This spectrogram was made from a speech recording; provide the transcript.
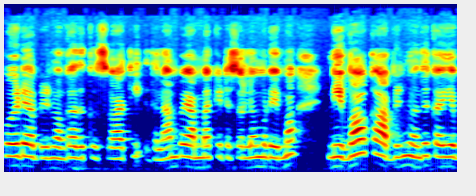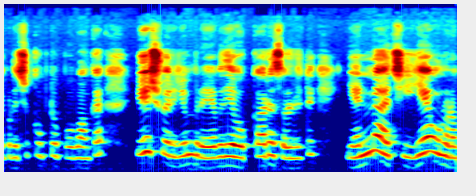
போயிடு அப்படின்வாங்க அதுக்கு சுவாதி இதெல்லாம் போய் அம்மா கிட்ட சொல்ல முடியுமா? நீ வாக்கா அப்படின்னு வந்து கையை பிடிச்சி கூப்பிட்டு போவாங்க. ஈஸ்வரியும் ரேவதியை உட்கார சொல்லிட்டு என்னாச்சு? ஏன் உன்னோட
